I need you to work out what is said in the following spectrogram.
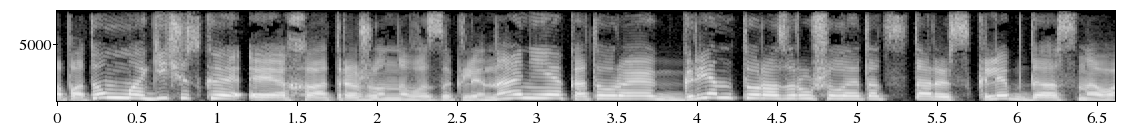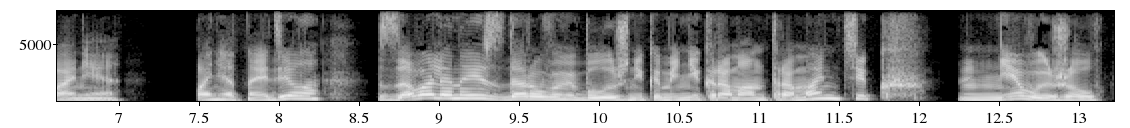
а потом магическое эхо отраженного заклинания, которое Гренту разрушило этот старый склеп до основания. Понятное дело, заваленный здоровыми булыжниками некромант-романтик не выжил —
